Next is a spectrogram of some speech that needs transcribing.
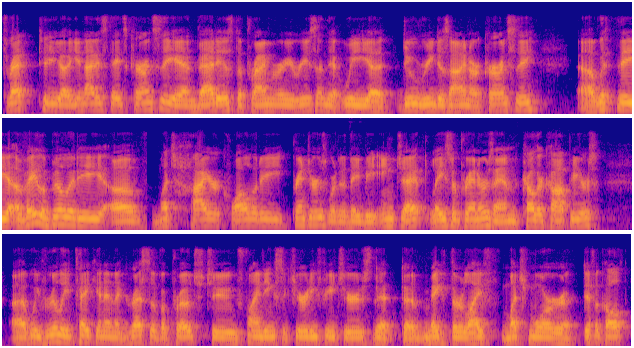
threat to uh, United States currency, and that is the primary reason that we uh, do redesign our currency. Uh, with the availability of much higher quality printers, whether they be inkjet, laser printers, and color copiers, uh, we've really taken an aggressive approach to finding security features that uh, make their life much more difficult.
